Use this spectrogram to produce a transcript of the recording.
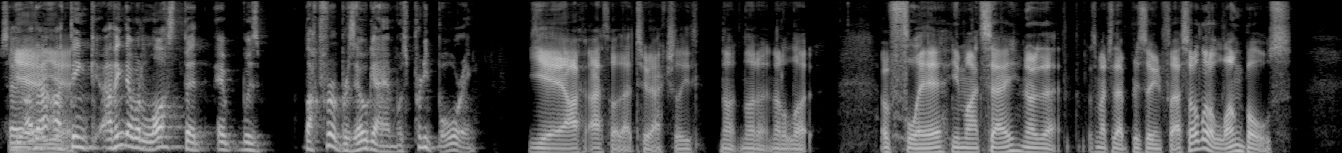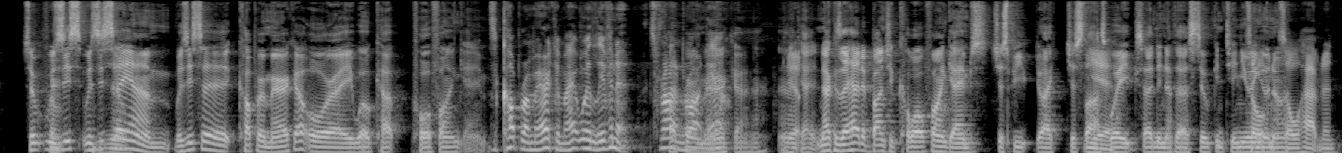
So I, Yeah, don't, I think I think they would have lost, but it was like for a Brazil game, it was pretty boring. Yeah, I, I thought that too. Actually, not not a, not a lot of flair, you might say. Not that as much of that Brazilian flair. I saw a lot of long balls. So was this was this Brazil. a um was this a Copa America or a World Cup qualifying game? It's a Copa America, mate. We're living it. It's running Copa right now. America. Yep. Okay. No, because they had a bunch of qualifying games just be like just last Yeah. week, so I didn't know if they were still It's continuing all, or not. it's all happening.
